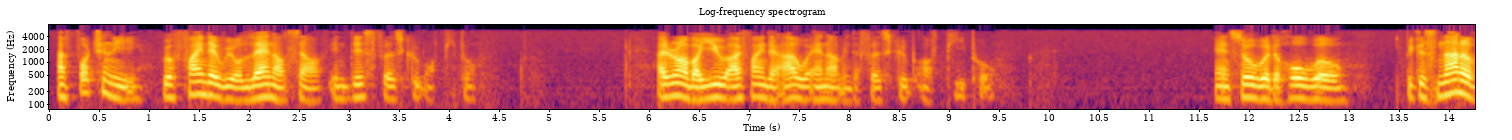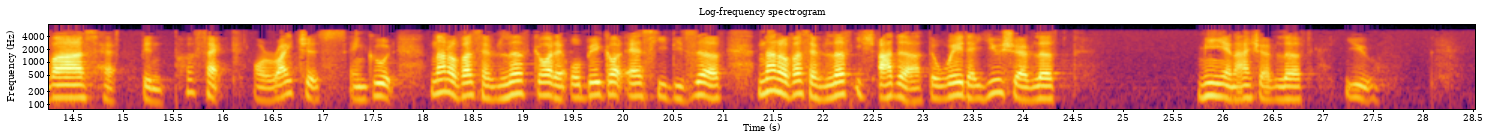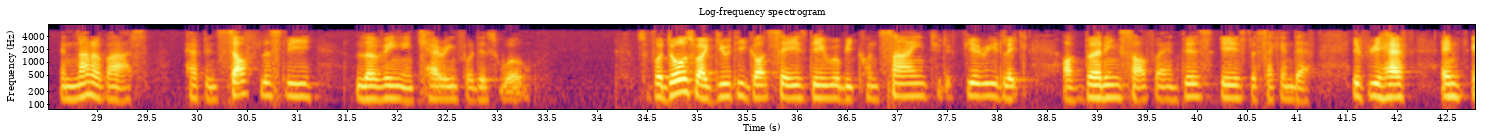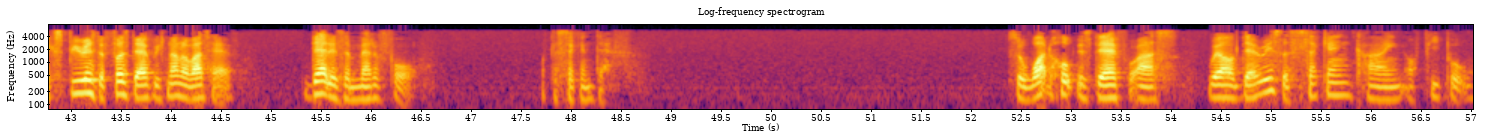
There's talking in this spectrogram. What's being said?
unfortunately, we'll find that we will land ourselves in this first group of people. I don't know about you, I find that I will end up in the first group of people. and so will the whole world. Because none of us have been perfect or righteous and good. None of us have loved God and obeyed God as He deserved. None of us have loved each other the way that you should have loved me and I should have loved you. And none of us have been selflessly loving and caring for this world. So for those who are guilty, God says they will be consigned to the fiery lake of burning sulfur, and this is the second death. If we have experienced the first death, which none of us have, that is a metaphor of the second death. So, what hope is there for us? Well, there is a second kind of people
